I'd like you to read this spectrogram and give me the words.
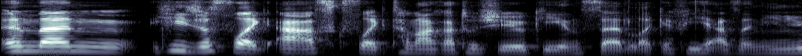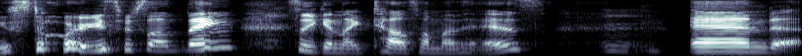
And then he just like asks like Tanaka Toshiyuki instead, like if he has any new stories or something, so he can like tell some of his. Mm. And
